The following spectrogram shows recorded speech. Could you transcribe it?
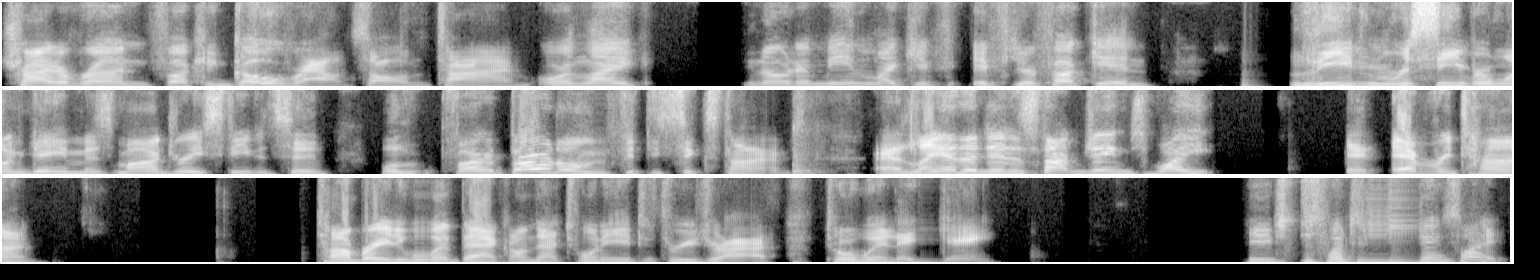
try to run fucking go routes all the time or like you know what i mean? Like if if you're fucking leading Mhm. receiver one game is Mondre Stevenson. Well, fucking throw to him 56 times. Atlanta didn't stop James White. And every time Tom Brady went back on that 28 to 3 drive to win a game, he just went to James White.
